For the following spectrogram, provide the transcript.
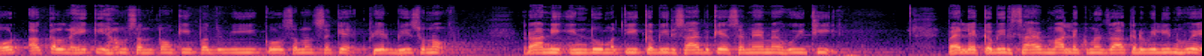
और अकल नहीं कि हम संतों की पदवी को समझ सके। फिर भी सुनो, रानी इंदुमती कबीर साहब के समय में हुई थी। पहले कबीर साहब मालिक में जाकर विलीन हुए।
